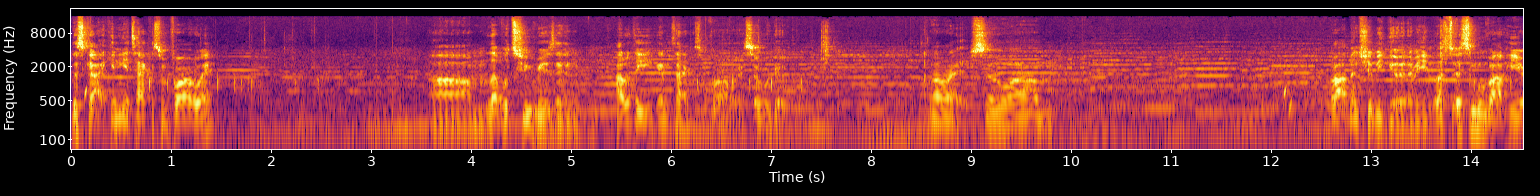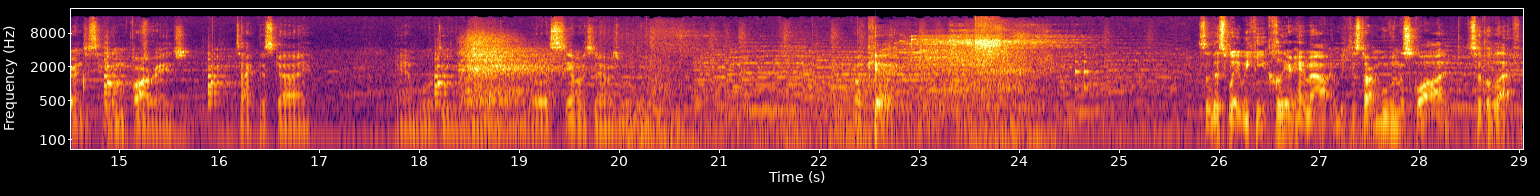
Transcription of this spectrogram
This guy, can he attack us from far away? Um, level 2 Risen. I don't think he can attack us from far away, so we're good. Alright, so um Robin should be good. I mean, let's let's move out here and just hit him far range. Attack this guy. And we'll do let's see how much damage we'll do. Okay. So this way we can clear him out and we can start moving the squad to the left.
